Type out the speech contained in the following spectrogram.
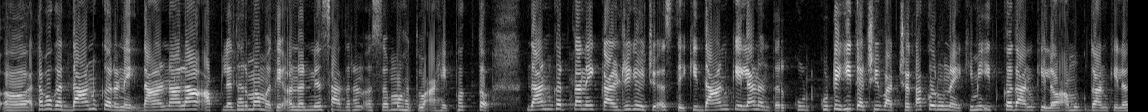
आता बघा दान करणे दानाला आपल्या धर्मामध्ये अनन्यसाधारण असं महत्त्व आहे. फक्त दान करताना एक काळजी घ्यायची असते की दान केल्यानंतर कु- कुठेही त्याची वाच्यता करू नये की मी इतकं दान केलं अमुक दान केलं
